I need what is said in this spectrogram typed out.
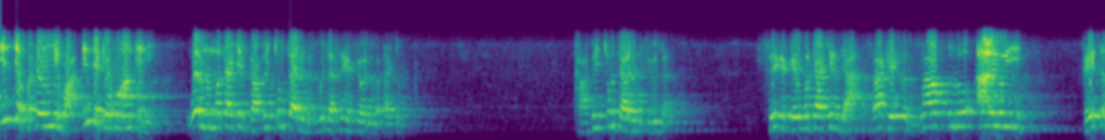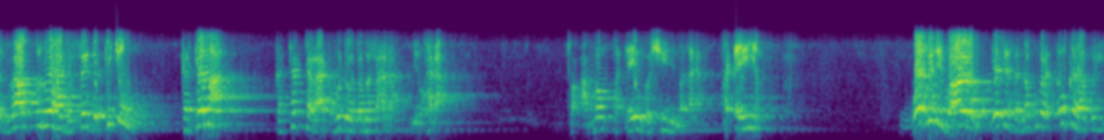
inda kwaɗayi ba inda kai kun hankali wannan matakin kafin kimta da bismillah sai ka kai wani matakin. Kafin kimta da bismillah sai ka kai matakin da za ka yi zaƙulo ayoyi ka yi zaƙulo hadisai da fikin ka gama ka tattara ka huda wata matsala mai wahala. To amma kwaɗayin ba shi ne matsala kwaɗayin yau. Wasu dabaru ya ce sannan kuma da ɗaukar haƙuri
